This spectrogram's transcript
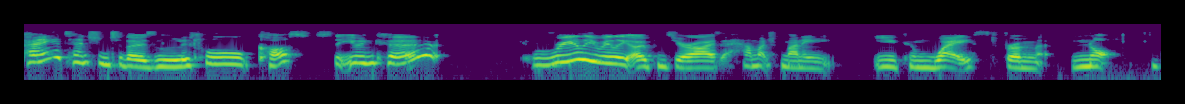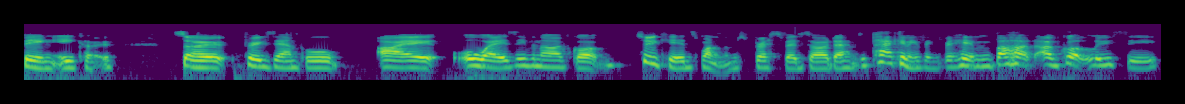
paying attention to those little costs that you incur really, really opens your eyes at how much money you can waste from not being eco. So, for example, I always, even though I've got two kids, one of them's breastfed, so I don't have to pack anything for him, but I've got Lucy,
